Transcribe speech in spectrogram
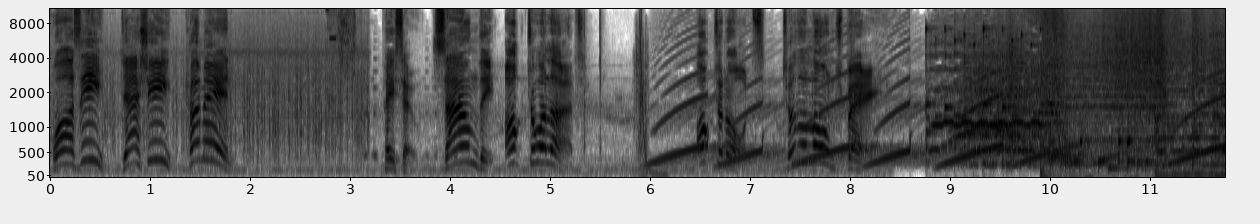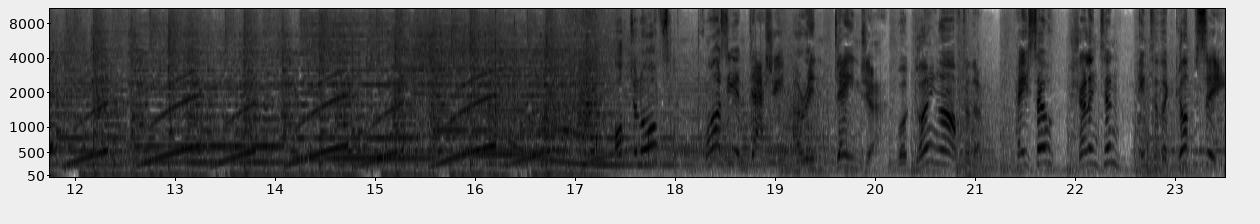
Kwazii, Dashi, come in. Peso, sound the Octo Alert. Octonauts, to the launch bay. Octonauts, Kwazii and Dashi are in danger. We're going after them. Peso, Shellington, into the Gup C.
